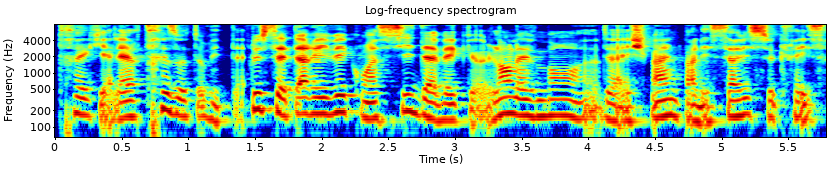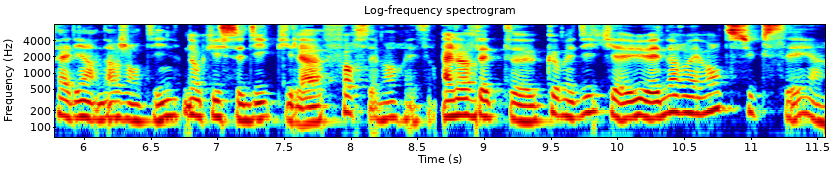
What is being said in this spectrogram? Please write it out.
très, qui a l'air très autoritaire. Plus cette arrivée coïncide avec euh, l'enlèvement euh, de Eichmann par les services secrets israéliens en Argentine, donc il se dit qu'il a forcément raison. Alors cette comédie qui a eu énormément de succès hein,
